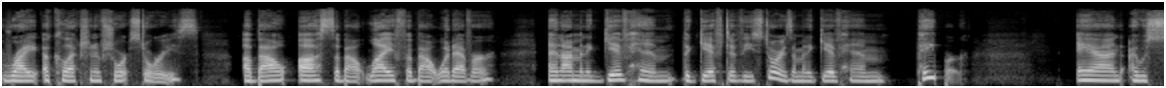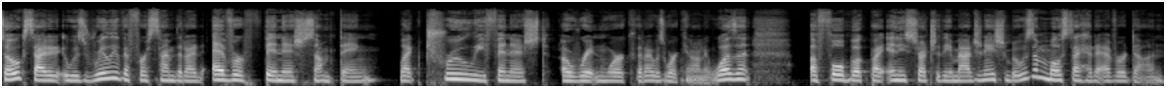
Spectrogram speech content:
write a collection of short stories about us, about life, about whatever. And I'm going to give him the gift of these stories. I'm going to give him paper. And I was so excited. It was really the first time that I'd ever finished something, like truly finished a written work that I was working on. It wasn't a full book by any stretch of the imagination, but it was the most I had ever done.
